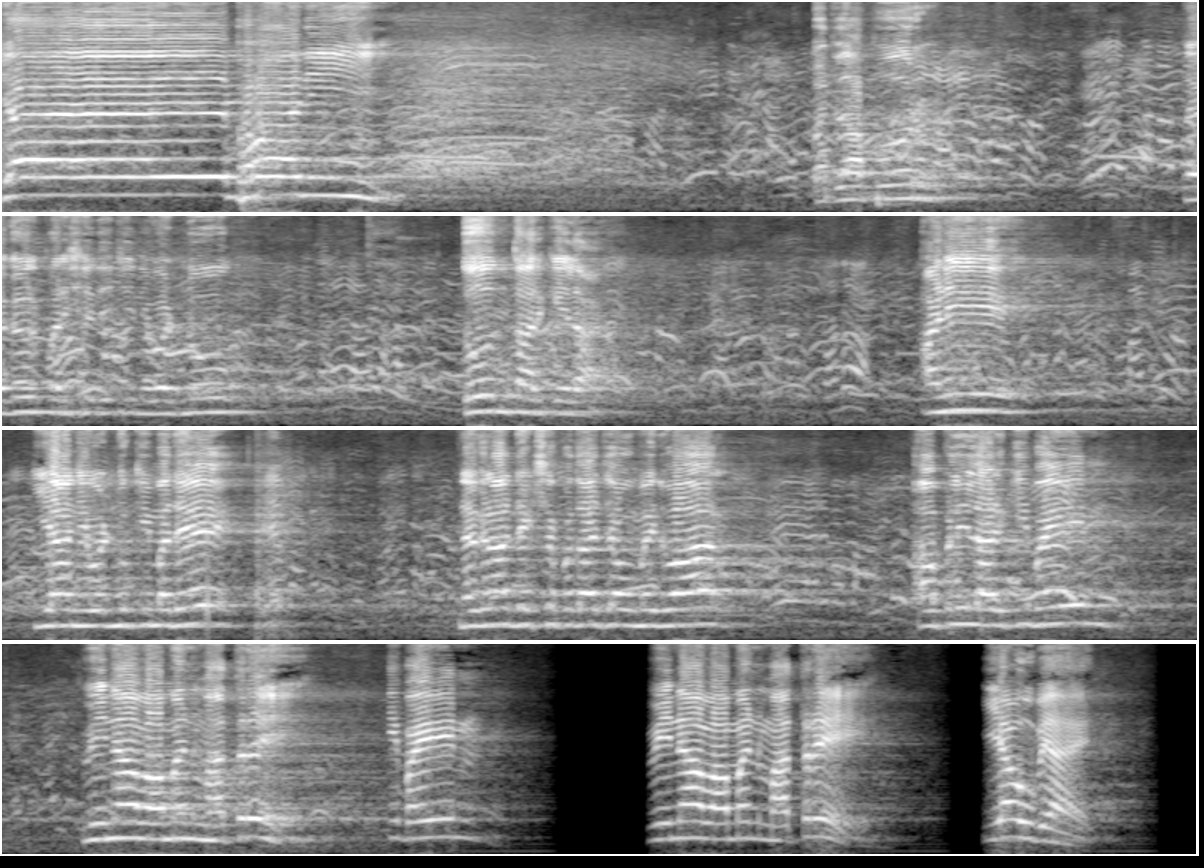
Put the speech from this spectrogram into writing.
जय भवानी। बदलापूर नगर परिषदेची निवडणूक दोन तारखेला आणि या निवडणुकीमध्ये नगराध्यक्षपदाच्या उमेदवार आपली लाडकी बहीण विना वामन म्हात्रे. बहीण विना वामन मात्रे या उभ्या आहेत.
